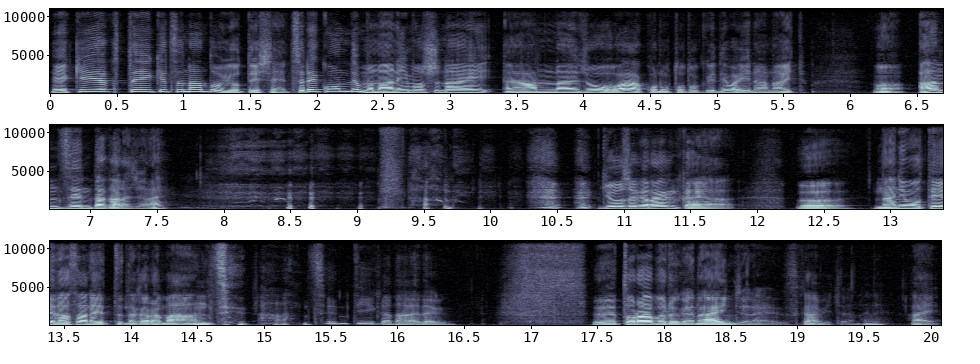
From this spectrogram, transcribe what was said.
えー、契約締結などを予定して、連れ込んでも何もしない案内所はこの届け出はいらないと。うん、安全だからじゃない？業者がなんかや、うん、何も手出さねえってんだからまあ安全安全って言い方あれだけどトラブルがないんじゃないですか？みたいなね。はい、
